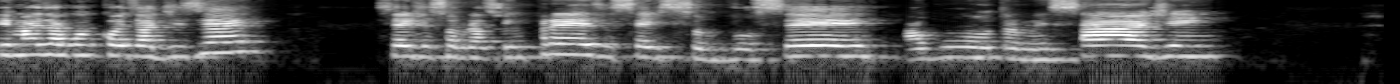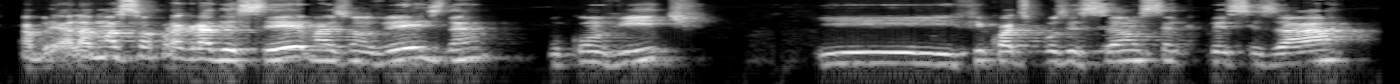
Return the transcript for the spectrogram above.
Tem mais alguma coisa a dizer? Seja sobre a sua empresa, seja sobre você, alguma outra mensagem? Gabriela, mas só para agradecer mais uma vez né, o convite e fico à disposição sempre que precisar.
